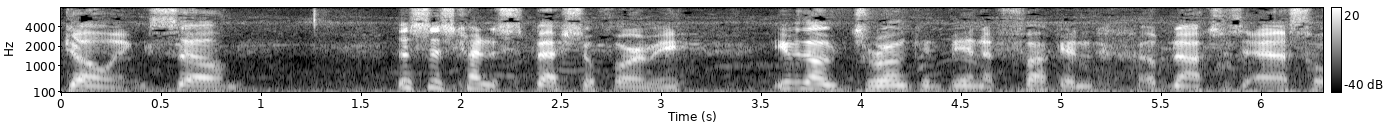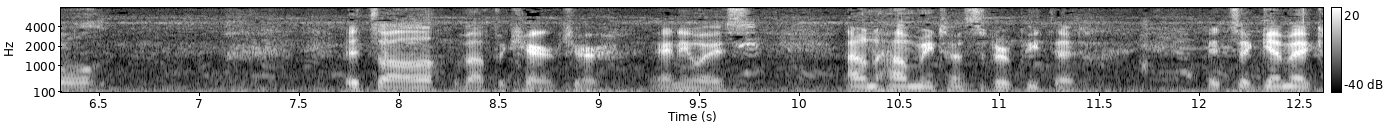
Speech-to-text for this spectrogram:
going. So this is kind of special for me. Even though I'm drunk and being a fucking obnoxious asshole, it's all about the character. Anyways, I don't know how many times to repeat that. It's a gimmick.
